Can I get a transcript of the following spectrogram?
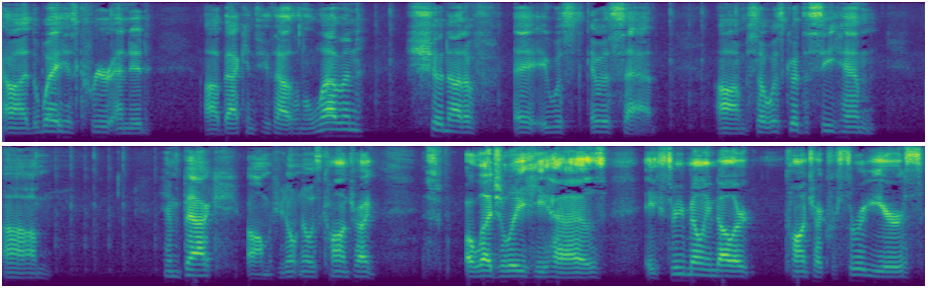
uh, the way his career ended uh, back in 2011, should not have. It, it was it was sad. Um, so it was good to see him um, him back. Um, if you don't know his contract, allegedly he has a three million dollar contract for three years.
